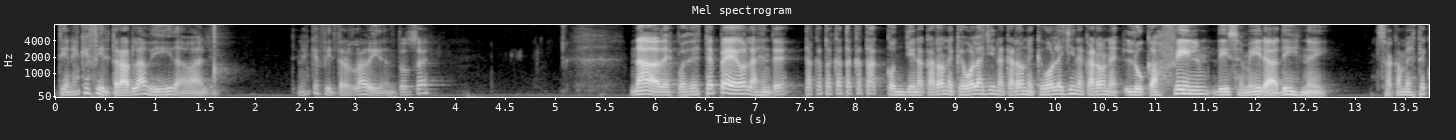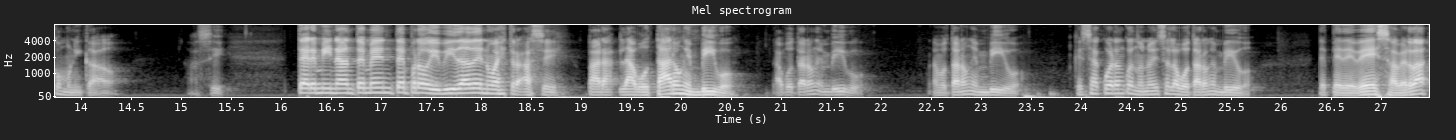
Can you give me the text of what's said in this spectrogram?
tienes que filtrar la vida, ¿vale? Tienes que filtrar la vida. Entonces, Nada, después de este peo, la gente, taca, taca, taca, taca, con Gina Carone, ¿qué bola Gina Carone? ¿Qué bola Gina Carone? Lucasfilm dice, mira, Disney, sácame este comunicado. Así. Terminantemente prohibida de nuestra... Así. Para... La votaron en vivo. La votaron en vivo. La votaron en vivo. ¿Qué se acuerdan cuando uno dice la votaron en vivo? De PDVSA, ¿verdad?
